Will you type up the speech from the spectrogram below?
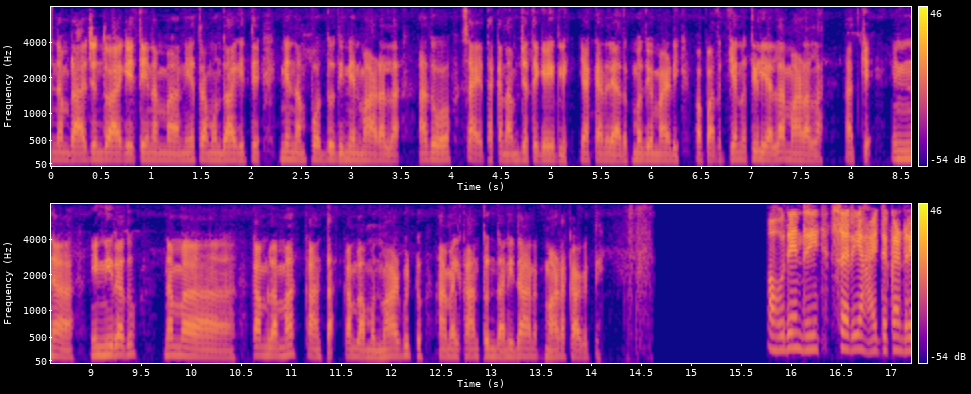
ನಮ್ಮ ರಾಜಂದು ಆಗೈತಿ, ನಮ್ಮ ನೇತ್ರಮ್ಮಂದು ಆಗೈತಿ. ನೀನು ನಮ್ಮ ಪೊದ್ದು ಇನ್ನೇನು ಮಾಡಲ್ಲ. ಅದು ಸಾಯ್ತಕ್ಕ ನಮ್ಮ ಜೊತೆಗೆ ಇರಲಿ. ಯಾಕಂದರೆ ಅದಕ್ಕೆ ಮದುವೆ ಮಾಡಿ, ಪಾಪ ಅದಕ್ಕೇನು ತಿಳಿಯಲ್ಲ, ಮಾಡಲ್ಲ. ಅದಕ್ಕೆ ಇನ್ನು ಇನ್ನಿರೋದು? ನಮ್ಮ ಕಮಲಮ್ಮ ಕಾಂತ ಕಮಲಮ್ಮನ್ ಮಾಡಿಬಿಟ್ಟು ಆಮೇಲೆ ಕಾಂತಂದ ನಿಧಾನಕ್ಕೆ ಮಾಡೋಕ್ಕಾಗುತ್ತೆ. ಹೌದೇನ್ರಿ? ಸರಿ ಆಯ್ತು ಕಣ್ರಿ.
